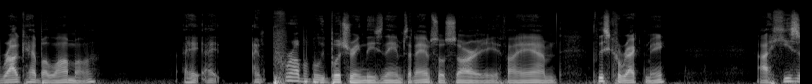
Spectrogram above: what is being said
Ragheb Alama. I, I I'm probably butchering these names, and I am so sorry if I am. Please correct me. Uh, he's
